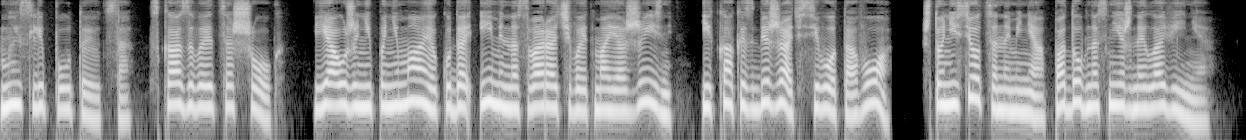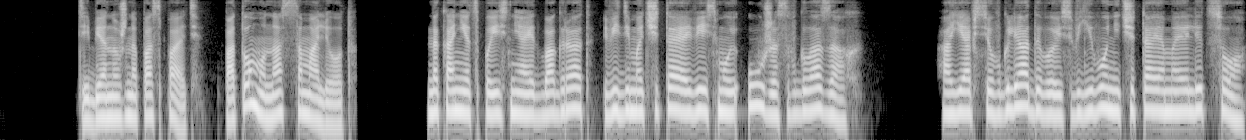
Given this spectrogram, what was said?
Мысли путаются, сказывается шок. Я уже не понимаю, куда именно сворачивает моя жизнь и как избежать всего того, что несется на меня, подобно снежной лавине. Тебе нужно поспать, потом у нас самолет. Наконец поясняет Баграт, видимо, читая весь мой ужас в глазах. А я все вглядываюсь в его нечитаемое лицо.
